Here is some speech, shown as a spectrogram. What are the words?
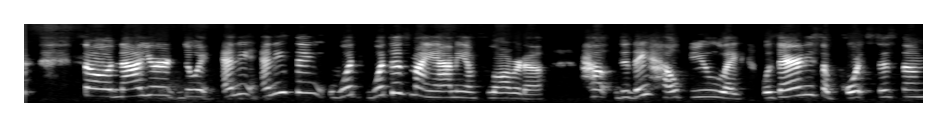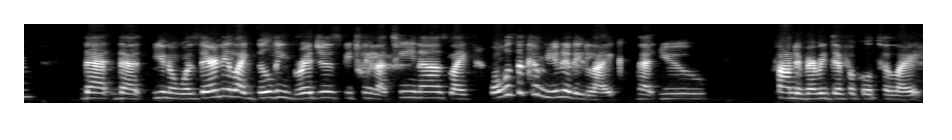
so now you're doing any anything what what does miami and florida help did they help you? Like was there any support system that that you know was there any like building bridges between latinas? Like what was the community like that you found it very difficult to like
